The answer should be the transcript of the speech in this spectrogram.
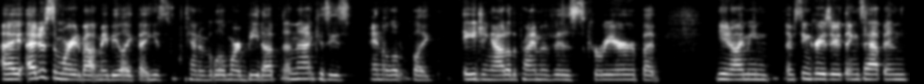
I I just am worried about maybe like that he's kind of a little more beat up than that because he's in a little like aging out of the prime of his career. But you know, I mean, I've seen crazier things happen.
